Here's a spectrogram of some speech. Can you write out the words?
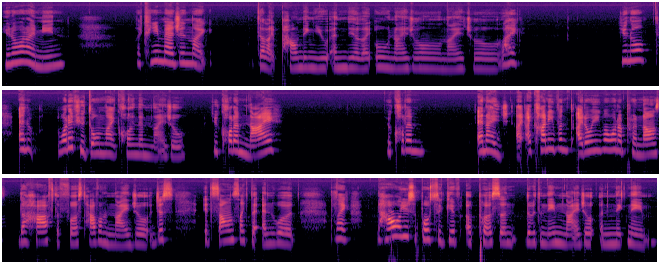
You know what I mean? Like, can you imagine like they're like pounding you and they're like, oh, Nigel, Nigel. Like, you know? And what if you don't like calling them Nigel? You call them Nye? You call him And I, I can't even, I don't even want to pronounce the half, the first half of Nigel. It just, it sounds like the N word. Like, how are you supposed to give a person with the name Nigel a nickname?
